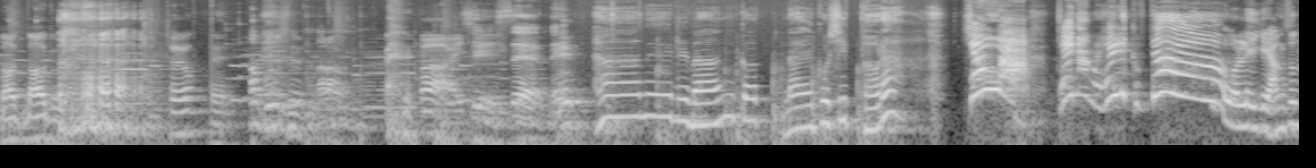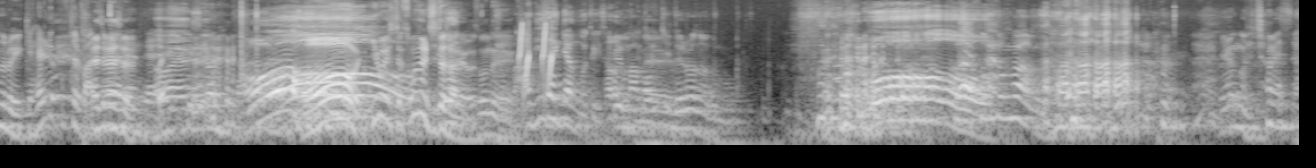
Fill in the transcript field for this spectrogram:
나 나도 저요. 네 한번 보여주세요. 나랑. 파이 셋 넷. 하늘을 마음껏 날고 싶어라. 원래 이게 양손으로 이렇게 헬리콥터를 만들어야 맞아. 되는데 오 이거 진짜 손을 진짜 잘해요 손을 아기자기한 거 되게 잘하고 막 있는데. 엄지 늘어나고 뭐 오손 통과하고 이런 거 좀 했어요.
